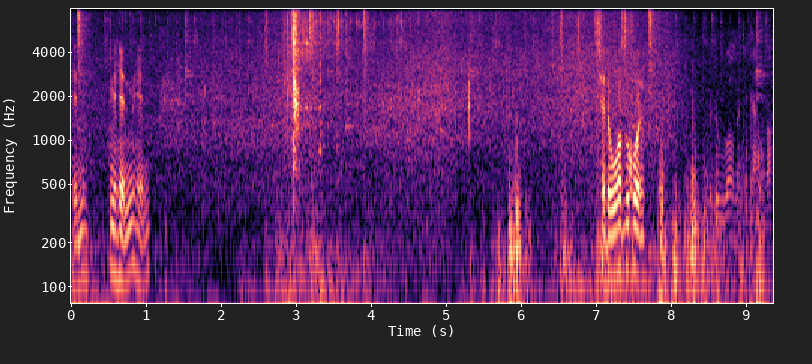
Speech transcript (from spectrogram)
เห็นไม่เห็นไม่เห็น จะดูครับทุกคนไปดูว่ามันจะกัดเปล่า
